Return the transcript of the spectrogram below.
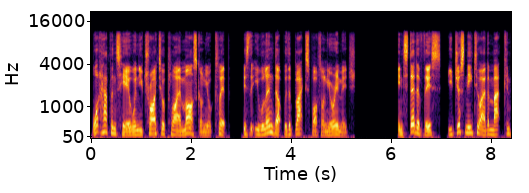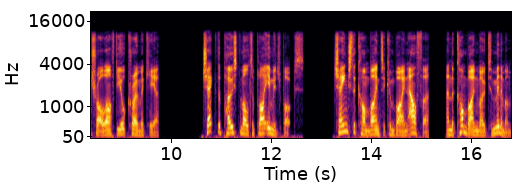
What happens here when you try to apply a mask on your clip is that you will end up with a black spot on your image. Instead of this, you just need to add a matte control after your chroma key. Check the post multiply image box. Change the combine to combine alpha and the combine mode to minimum.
